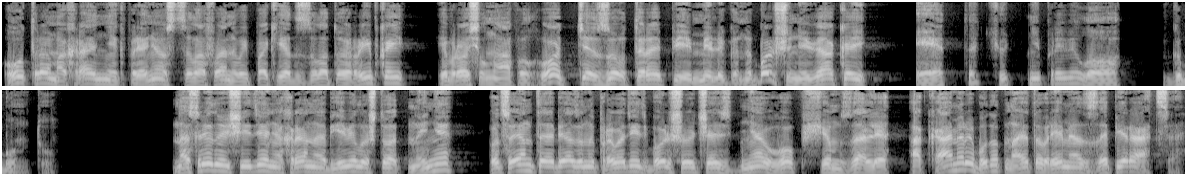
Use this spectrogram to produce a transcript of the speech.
Утром охранник принес целлофановый пакет с золотой рыбкой и бросил на пол. «Вот те зоотерапия, Миллиган, и больше не вякой». Это чуть не привело к бунту. На следующий день охрана объявила, что отныне пациенты обязаны проводить большую часть дня в общем зале, а камеры будут на это время запираться.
